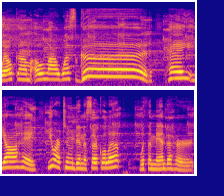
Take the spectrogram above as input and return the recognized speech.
welcome. Hola, what's good? Hey, y'all, hey. You are tuned in to Circle Up with Amanda Hurd.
